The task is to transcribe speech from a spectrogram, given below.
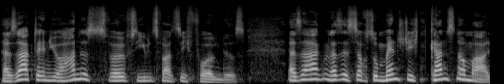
er sagte in Johannes 12, 27 folgendes, er sagt, das ist doch so menschlich ganz normal,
